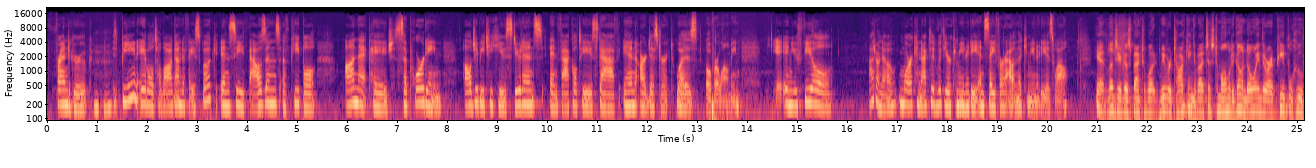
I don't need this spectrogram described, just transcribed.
friend group, mm-hmm. being able to log onto Facebook and see thousands of people on that page supporting LGBTQ students and faculty, staff in our district was overwhelming and you feel, I don't know, more connected with your community and safer out in the community as well. Yeah, Lindsay, it goes back to what we were talking mm-hmm. about just a moment ago, knowing there are people who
